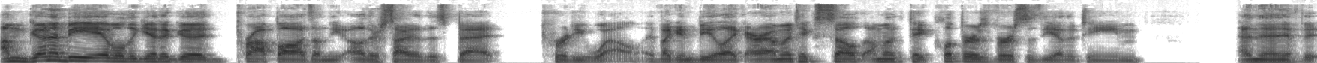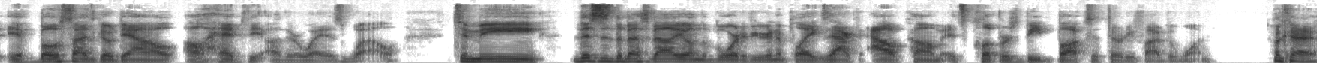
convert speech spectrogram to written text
I'm gonna be able to get a good prop odds on the other side of this bet pretty well. If I can be like, all right, I'm gonna take Celt, I'm gonna take Clippers versus the other team, and then if if both sides go down, I'll, I'll head the other way as well. To me, this is the best value on the board. If you're gonna play exact outcome, it's Clippers beat Bucks at 35 to one. Okay,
